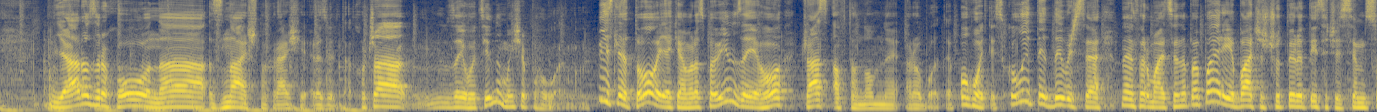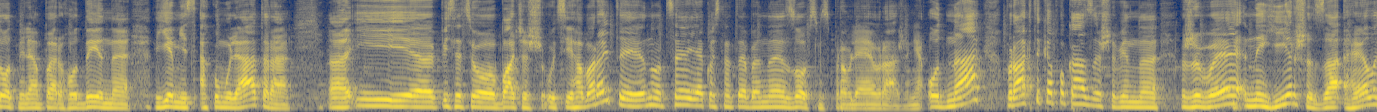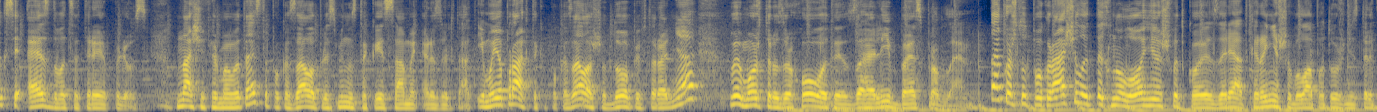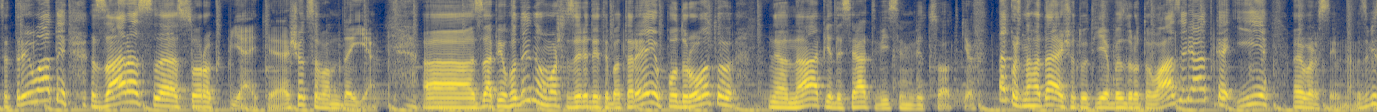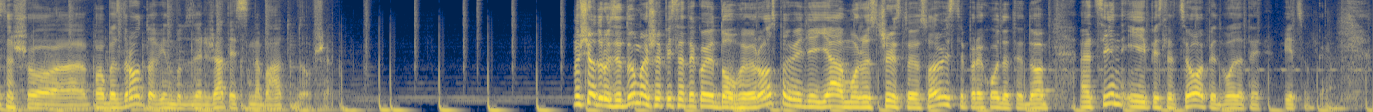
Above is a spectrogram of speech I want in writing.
Я розраховував на значно кращий результат. Хоча за його ціну ми ще поговоримо. Після того, як я вам розповім за його час автономної роботи. Погодьтесь, коли ти дивишся на інформацію на папері і бачиш 4700 мАч ємність акумулятора, е, і е, після цього бачиш у ці габарити, ну це якось на тебе не зовсім справляє враження. Однак практика показує, що він е, живе не гірше за Galaxy S23 Наші фірмові тести показали плюс-мінус такий самий результат. І моя практика показала, що до півтора дня ви можете розраховувати взагалі без проблем. Також тут покращили технологію швидкої зарядки. Раніше була потужність 33 Вт, зараз е, 45. Е, Що це вам дає? Е, За півгодини ви можете зарядити батарею по дроту е, на 58%. Також нагадаю, що тут є бездротова зарядка і реверсивна. Звісно, що е, по бездроту він буде заряджатися набагато довше. Ну що, друзі, думаю, що після такої довгої розповіді я можу з чистої совісті переходити до е, цін і після цього підводити підсумки.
